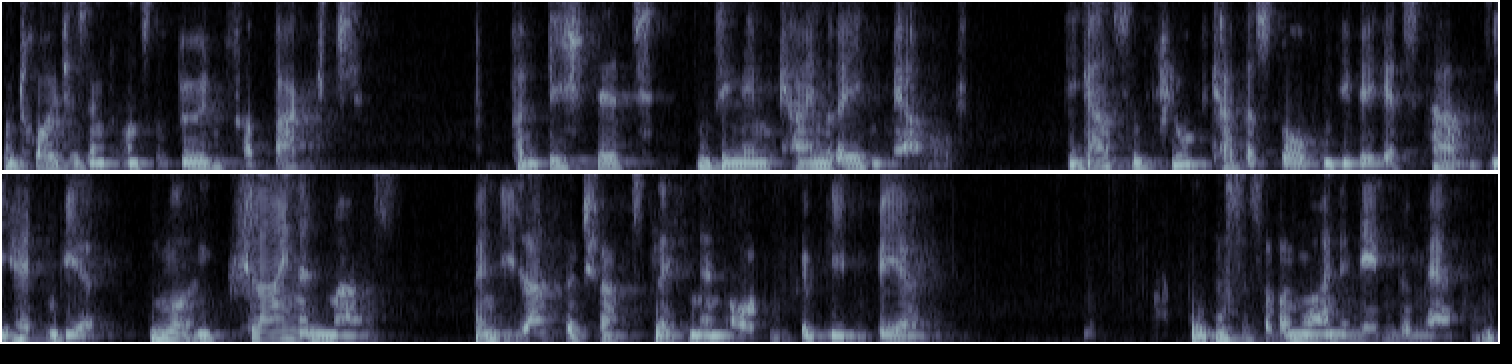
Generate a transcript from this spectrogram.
Und heute sind unsere Böden verbackt, verdichtet und sie nehmen keinen Regen mehr auf. Die ganzen Flutkatastrophen, die wir jetzt haben, die hätten wir nur im kleinen Maß, wenn die Landwirtschaftsflächen in Ordnung geblieben wären. Das ist aber nur eine Nebenbemerkung.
